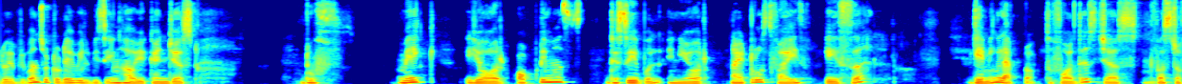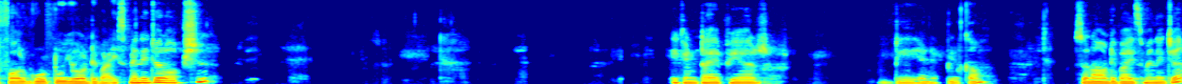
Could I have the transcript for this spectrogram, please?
hello everyone. So today we'll be seeing how you can just do make your optimus disable in your nitros 5 acer gaming laptop. So for this just first of all go to your device manager option. You can type here d and it will come so now device manager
